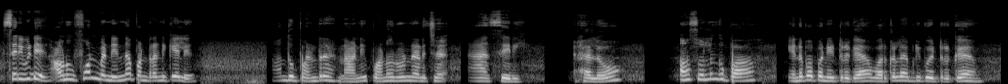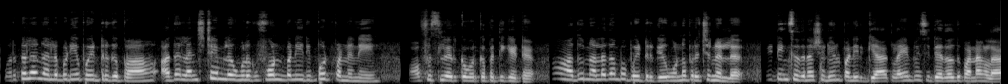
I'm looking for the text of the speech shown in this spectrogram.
சரி விடு அவனுக்கு ஃபோன் பண்ணி என்ன பண்றான்னு கேளு. அந்த பண்றேன். நானே பண்ணணும்னு நினைச்சேன். ஆ சரி. ஹலோ? ஆ சொல்லுங்கப்பா. என்னப்பா பண்ணிட்டு இருக்க? ஒர்க் எல்லாம் எப்படி போயிட்டு இருக்கு? ஒர்க்கெல்லாம் நல்லபடியா போயிட்டு இருக்குப்பா. அதான் லஞ்ச் டைம்ல உங்களுக்கு ஃபோன் பண்ணி ரிப்போர்ட் பண்ணனே. ஆஃபீஸ்ல இருக்க ஒர்க்கை பத்தி கேட்டேன். ஆ அதுவும் நல்லதான்ப்பா போயிட்டு இருக்கு ஒன்றும் பிரச்சனை இல்லை. மீட்டிங்ஸ் எதனா ஷெட்யூல் பண்ணிருக்கியா? கிளைண்ட் விசிட் ஏதாவது பண்ணாங்களா?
